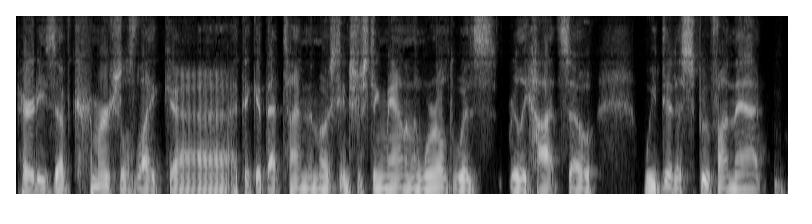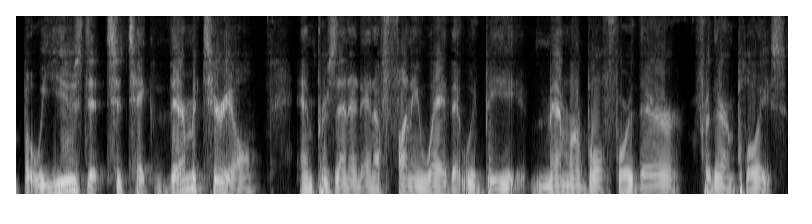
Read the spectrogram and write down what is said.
parodies of commercials like uh, I think at that time the most interesting man in the world was really hot. So we did a spoof on that, but we used it to take their material and present it in a funny way that would be memorable for their for their employees.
